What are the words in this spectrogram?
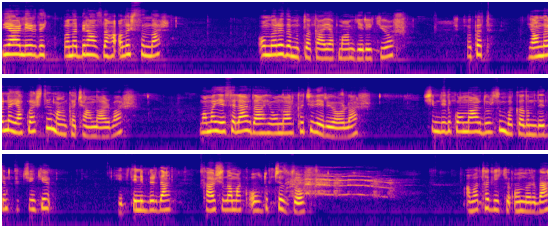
Diğerleri de bana biraz daha alışsınlar. Onlara da mutlaka yapmam gerekiyor. Fakat yanlarına yaklaştığım an kaçanlar var. Mama yeseler dahi onlar kaçı veriyorlar. Şimdilik onlar dursun bakalım dedim. Çünkü hepsini birden karşılamak oldukça zor. Ama tabii ki onları ben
